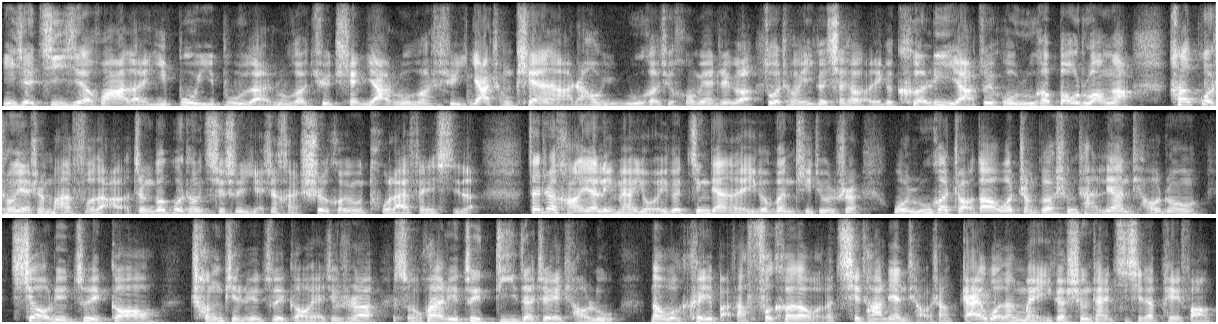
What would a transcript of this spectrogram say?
一些机械化的一步一步的如何去添加，如何去压成片啊，然后如何去后面这个做成一个小小的一个颗粒啊，最后如何包装啊，它的过程也是蛮复杂的。整个过程其实也是很适合用图来分析的。在这行业里面有一个经典的一个问题，就是我如何找到我整个生产链条中效率最高。成品率最高，也就是损坏率最低的这一条路，那我可以把它复刻到我的其他链条上，改我的每一个生产机器的配方，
